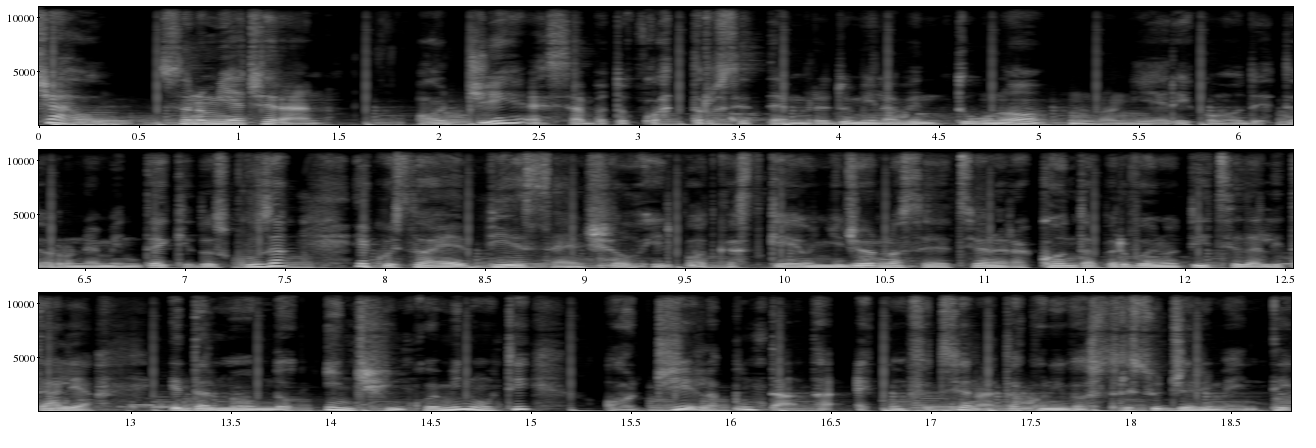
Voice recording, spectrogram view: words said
Ciao, sono Mia Ceran. Oggi è sabato 4 settembre 2021, non ieri come ho detto erroneamente, chiedo scusa, e questo è The Essential, il podcast che ogni giorno seleziona e racconta per voi notizie dall'Italia e dal mondo in 5 minuti. Oggi la puntata è confezionata con i vostri suggerimenti.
